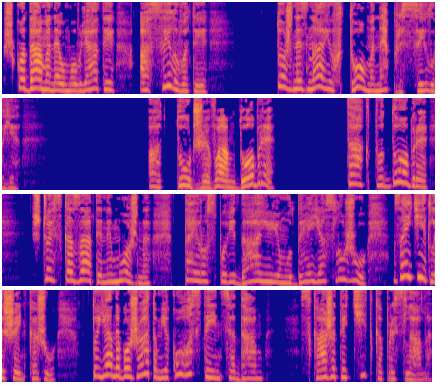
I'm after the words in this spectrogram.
Шкода мене умовляти, а силувати, тож не знаю, хто мене присилує. А тут же вам добре? Так то добре, що й сказати не можна, та й розповідаю йому, де я служу. Зайдіть лишень, кажу, то я небожатам якого гостинця дам. Скажете, тітка прислала.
